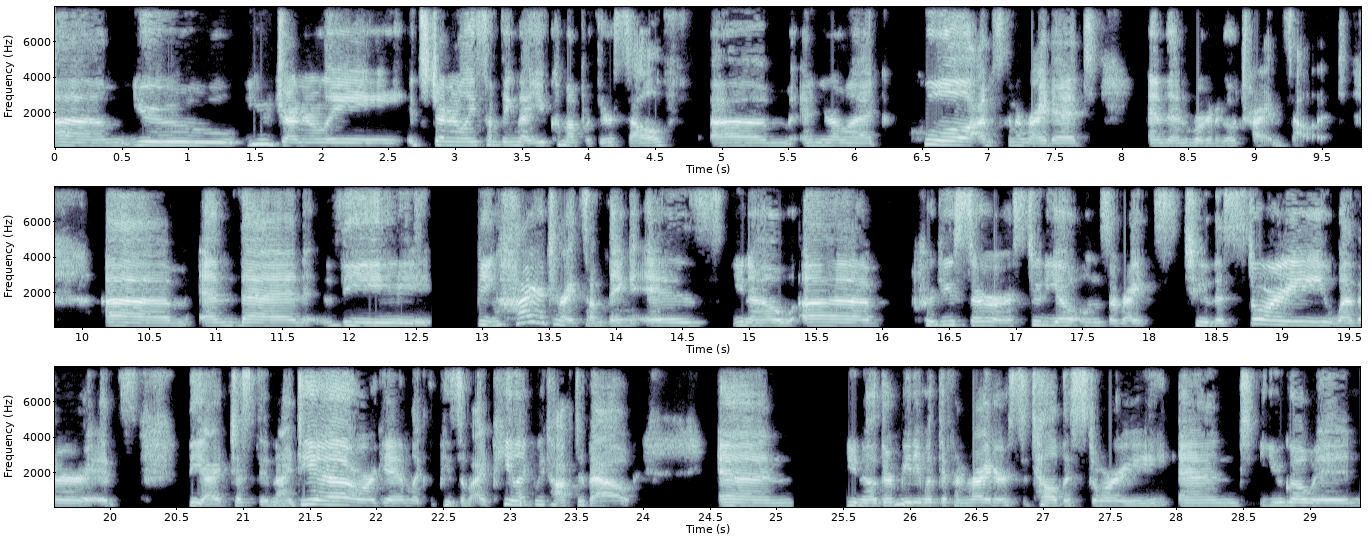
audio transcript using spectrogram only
Um, you you generally it's generally something that you come up with yourself, um, and you're like, cool, I'm just to write it, and then we're to go try and sell it. Um, and then the being hired to write something is, you know, a producer or studio owns the rights to the story, whether it's the just an idea or again like the piece of IP like we talked about. And you know they're meeting with different writers to tell this story. And you go in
